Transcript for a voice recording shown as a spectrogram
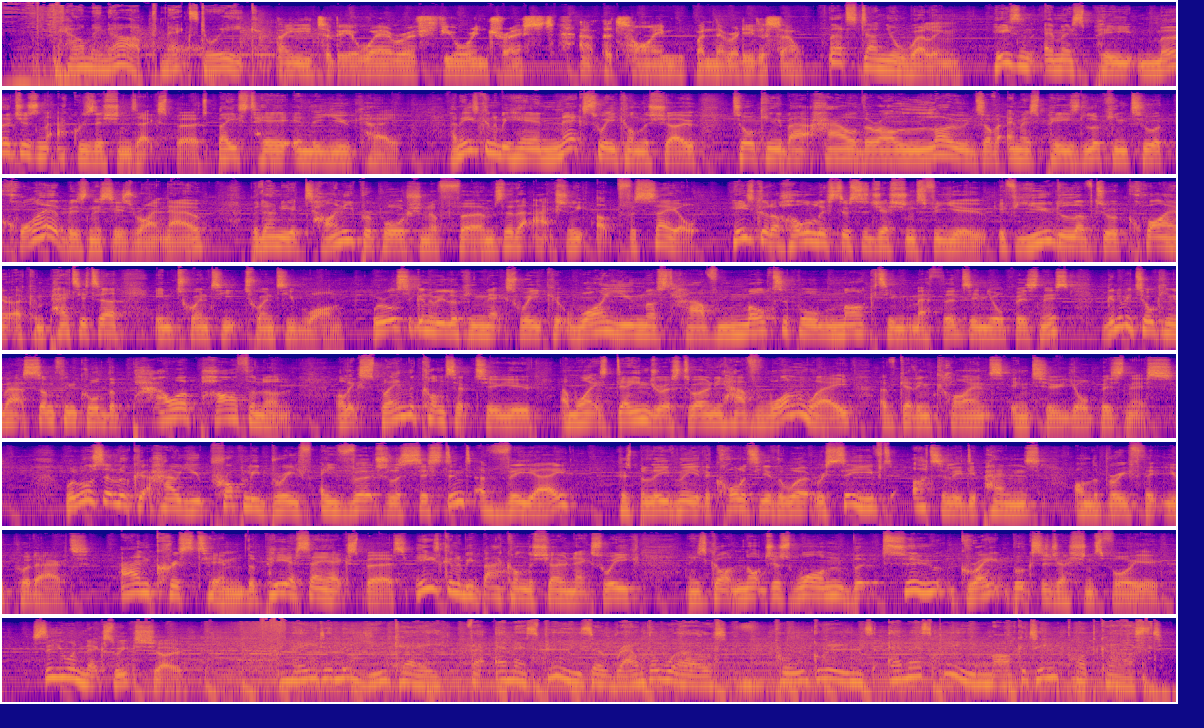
Coming up next week. They need to be aware of your interest at the time when they're ready to sell. That's Daniel Welling. He's an MSP mergers and acquisitions expert based here in the UK. And he's going to be here next week on the show talking about how there are loads of MSPs looking to acquire businesses right now, but only a tiny proportion of firms that are actually up for sale. He's got a whole list of suggestions for you if you'd love to acquire a competitor in 2021. We're also going to be looking next week at why you must have multiple marketing methods in your business. We're going to be talking about something called the Power Parthenon. I'll explain the concept to you and why it's dangerous to only have one way of getting clients into your business. We'll also look at how you properly brief a virtual assistant, a VA, because believe me, the quality of the work received utterly depends on the brief that you put out. And Chris Tim, the PSA expert, he's going to be back on the show next week, and he's got not just one, but two great book suggestions for you. See you in next week's show. Made in the UK for MSPs around the world. Paul Green's MSP Marketing Podcast.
